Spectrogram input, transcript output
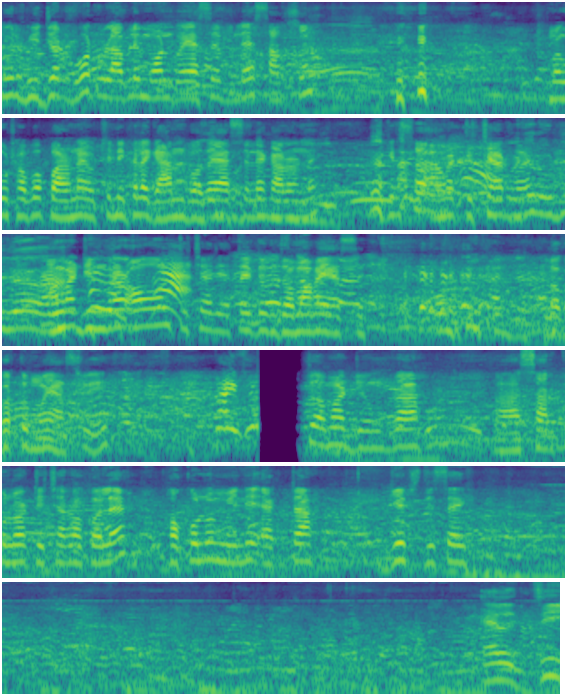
মোৰ ভিডিঅ'ত বহুত ওলাবলৈ মন গৈ আছে বোলে চাওকচোন। মই উঠাব পৰা নাই উঠি নি পেলাই গান বজাই আছিলে কাৰণে। আমাৰ টিচাৰ আমাৰ ডিমৰাৰ অল টিচাৰ ইয়াতে একদম জমা হৈ আছে। লগতো মই আছোঁৱেই। এইটো আমাৰ ডিমৰা চাৰ্কুলৰ টিচাৰসকলে সকলো মিলি এটা গিফ্ট দিছে। এল জি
